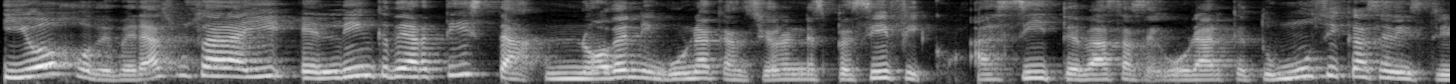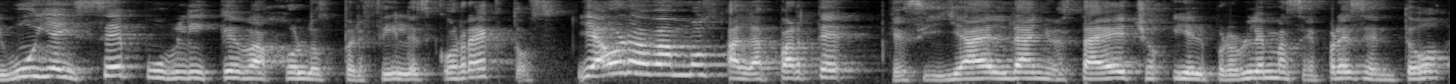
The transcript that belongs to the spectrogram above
Y ojo, deberás usar ahí el link de artista, no de ninguna canción en específico. Así te vas a asegurar que tu música se distribuya y se publique bajo los perfiles correctos. Y ahora vamos a la parte que si ya el daño está hecho y el problema se presentó,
